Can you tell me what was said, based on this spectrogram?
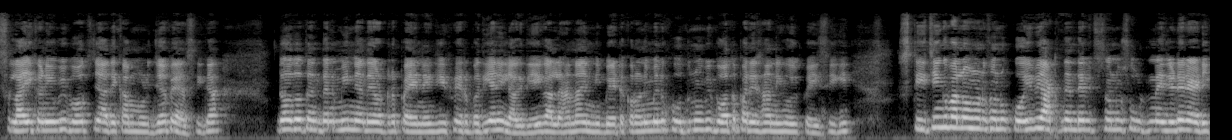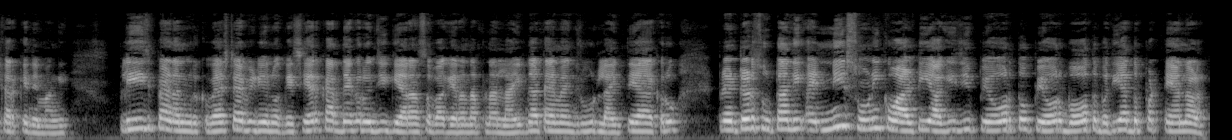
ਸਿਲਾਈ ਕਣੀ ਉਹ ਵੀ ਬਹੁਤ ਜ਼ਿਆਦਾ ਕੰਮ ਉਲਝਿਆ ਪਿਆ ਸੀਗਾ। ਦੋ ਦੋ ਤਿੰਨ ਤਿੰਨ ਮਹੀਨਿਆਂ ਦੇ ਆਰਡਰ ਪਏ ਨੇ ਜੀ, ਫਿਰ ਵਧੀਆ ਨਹੀਂ ਲੱਗਦੀ ਇਹ ਗੱਲ, ਹਨਾ, ਇੰਨੀ ਵੇਟ ਕਰਾਉਣੀ। ਮੈਨੂੰ ਖੁਦ ਨੂੰ ਵੀ ਬਹੁਤ ਪਰੇਸ਼ਾਨੀ ਹੋਈ ਪਈ ਸੀਗੀ। ਸਟੀਚਿੰਗ ਵੱਲੋਂ ਹੁਣ ਤੁਹਾਨੂੰ ਕੋਈ ਵੀ 8 ਦਿਨ ਦੇ ਵਿੱਚ ਤੁਹਾਨੂੰ ਸੂਟ ਨੇ ਜਿਹੜੇ ਰੈਡੀ ਕਰਕੇ ਦੇਵਾਂਗੇ। ਪਲੀਜ਼ ਭੈਣਾਂ ਨੂੰ ਰਿਕਵੈਸਟ ਹੈ ਵੀਡੀਓ ਨੂੰ ਅੱਗੇ ਸ਼ੇਅਰ ਕਰ ਦਿਆ ਕਰੋ ਜੀ। 11 ਸਵਾ 11 ਦਾ ਆਪਣਾ ਲਾਈਵ ਦਾ ਟਾਈਮ ਹੈ, ਜਰੂਰ ਲਾਈਵ ਤੇ ਆਇਆ ਕਰੋ। ਪ੍ਰਿੰਟਡ ਸੂਟਾਂ ਦੀ ਇੰਨੀ ਸੋਹਣੀ ਕੁਆਲਿਟੀ ਆ ਗਈ ਜੀ ਪਿਓਰ ਤੋਂ ਪਿਓਰ ਬਹੁਤ ਵਧੀਆ ਦੁਪੱਟਿਆਂ ਨਾਲ।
